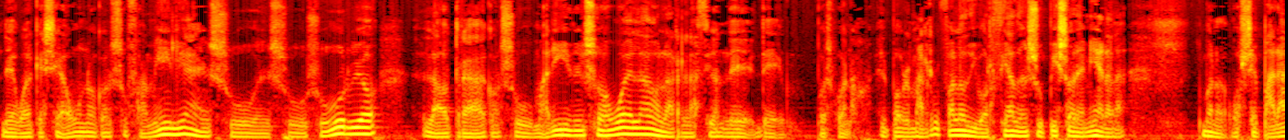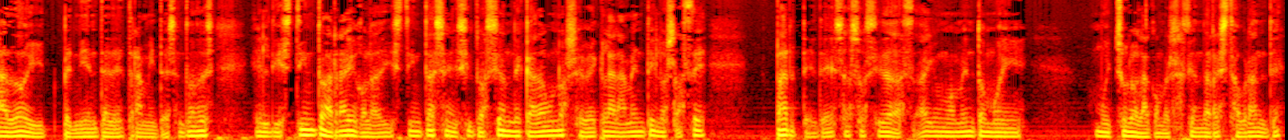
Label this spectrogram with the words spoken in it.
Da igual que sea uno con su familia, en su, en su suburbio, la otra con su marido y su abuela, o la relación de pues bueno, el pobre Marrúfalo divorciado en su piso de mierda, bueno, o separado y pendiente de trámites. Entonces, el distinto arraigo, la distinta situación de cada uno se ve claramente y los hace parte de esa sociedad. Hay un momento muy, muy chulo en la conversación de restaurante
